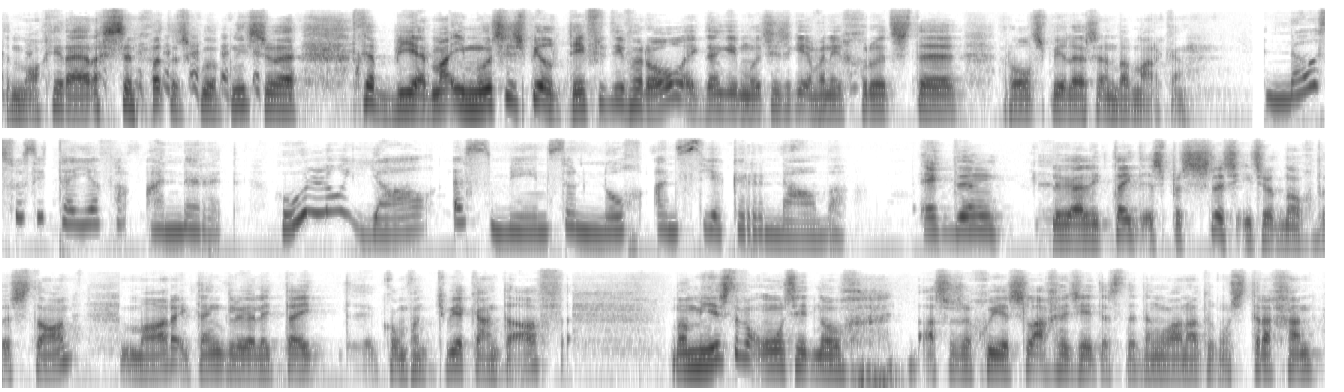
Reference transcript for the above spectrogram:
Dit maak nie regtig sin wat ons koop nie. So gebeur, maar emosie speel definitief 'n rol. Ek dink emosie is een van die grootste rolspelers in bemarking. Nou soos die tye verander het, hoe lojaal is mense nog aan sekere name? Ek dink lojaliteit is beslis iets wat nog bestaan, maar ek dink lojaliteit kom van twee kante af. Maar meeste van ons het nog as ons 'n goeie slag gesê het, is dit ding waarna toe ons teruggaan.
